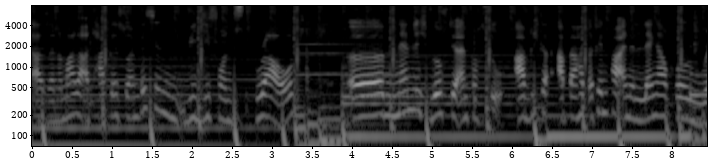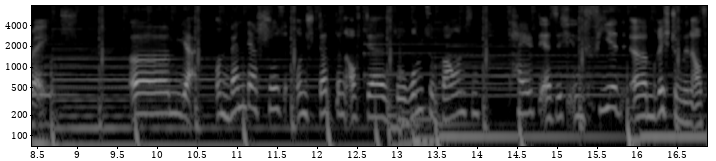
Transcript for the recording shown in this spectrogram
also seine normale Attacke ist so ein bisschen wie die von Sprout. Ähm, nämlich wirft er einfach so. Aber, ich, aber er hat auf jeden Fall eine längere Range. Ähm, ja, und wenn der Schuss, und statt dann auf der so rumzubouncen, teilt er sich in vier ähm, Richtungen auf.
